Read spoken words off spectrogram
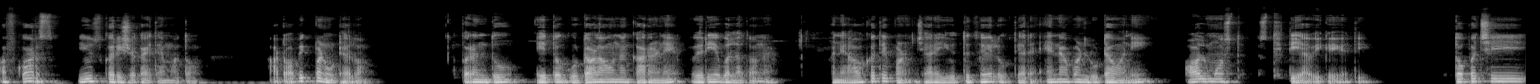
ઓફકોર્સ યુઝ કરી શકાય તેમ હતો. આ ટોપિક પણ ઉઠેલો. પરંતુ એ તો ગોટાળાઓના કારણે વેરિયેબલ હતો ને. અને આ વખતે પણ જ્યારે યુદ્ધ થયેલું ત્યારે એના પણ લૂંટાવાની ઓલમોસ્ટ સ્થિતિ આવી ગઈ હતી. તો પછી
